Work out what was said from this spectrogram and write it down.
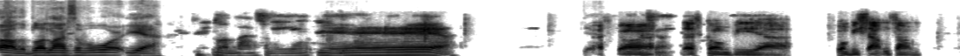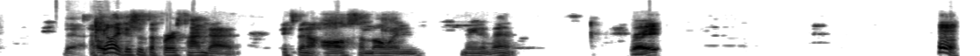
Oh, the Bloodline Civil War. Yeah, Bloodline Civil War. Yeah. That's going. That's gonna- That's going to be. Uh, going to be something. Something. yeah. I feel like this is the first time that it's been an all Samoan main event. Right. Huh.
